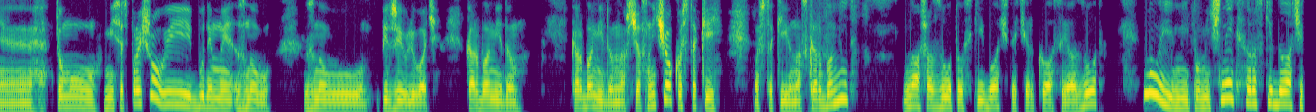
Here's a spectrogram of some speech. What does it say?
Е, Тому місяць пройшов і будемо ми знову, знову підживлювати карбамідом. Карбамідом наш часничок. Ось такий. Ось такий у нас карбамід. Наш азотовський, бачите, Черкаси азот. Ну і мій помічник розкидачик.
